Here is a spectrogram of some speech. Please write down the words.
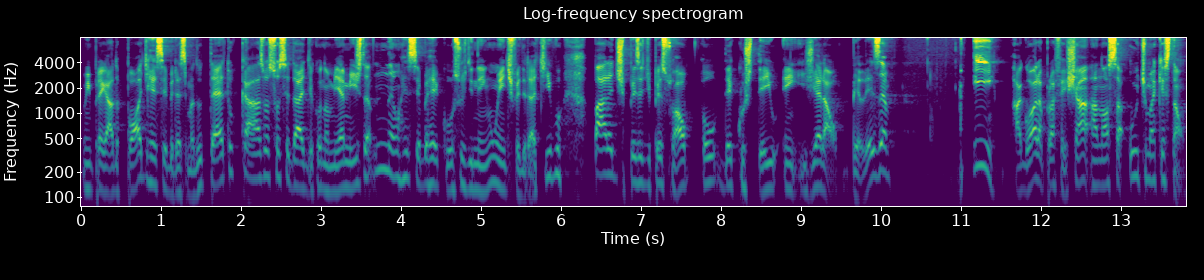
O empregado pode receber acima do teto caso a sociedade de economia mista não receba recursos de nenhum ente federativo para despesa de pessoal ou de custeio em geral, beleza? E agora, para fechar, a nossa última questão.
